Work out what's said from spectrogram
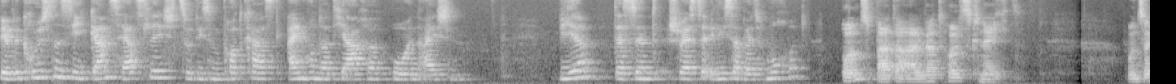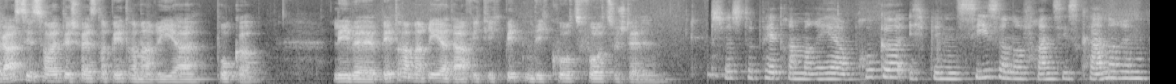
Wir begrüßen Sie ganz herzlich zu diesem Podcast 100 Jahre Hohen Eichen. Wir, das sind Schwester Elisabeth Muche und Pater Albert Holzknecht. Unser Gast ist heute Schwester Petra Maria Brucker. Liebe Petra Maria, darf ich dich bitten, dich kurz vorzustellen? Schwester Petra Maria Brucker, ich bin Siesener Franziskanerin,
